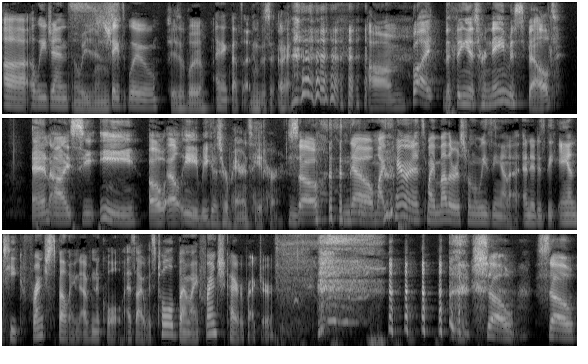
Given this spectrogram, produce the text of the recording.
Uh, Allegiance, Allegiance. Shades Blue. Shades of Blue. I think that's it. I think that's it. Okay. um, but the thing is, her name is spelled N I C E O L E because her parents hate her. So No, my parents, my mother is from Louisiana, and it is the antique French spelling of Nicole, as I was told by my French chiropractor. So, so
